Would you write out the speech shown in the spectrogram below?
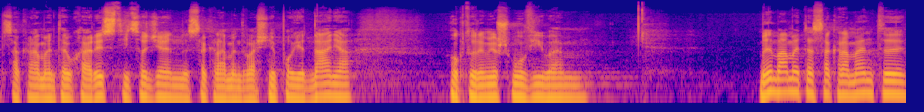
sakrament Eucharystii codzienny, sakrament właśnie pojednania, o którym już mówiłem. My mamy te sakramenty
